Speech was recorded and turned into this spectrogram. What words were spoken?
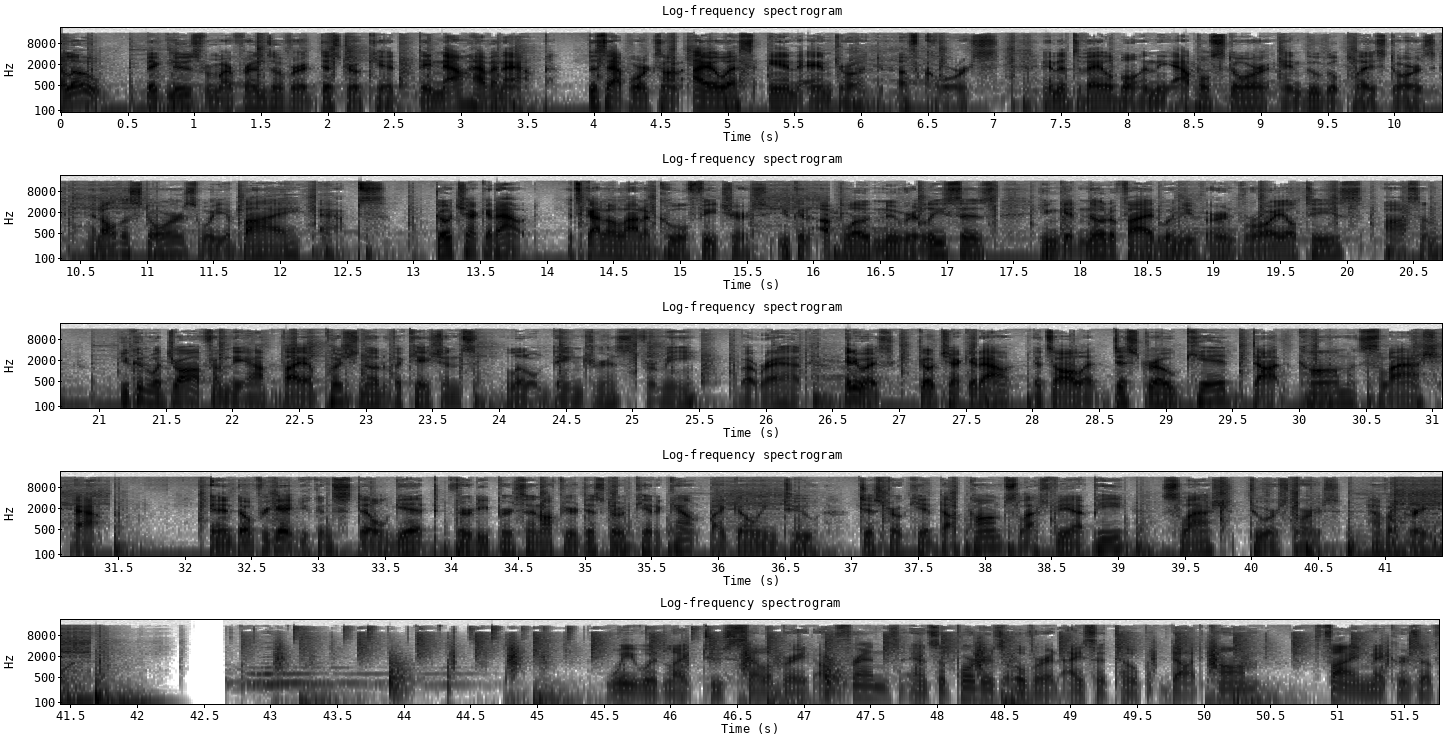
Hello! Big news from our friends over at DistroKid. They now have an app. This app works on iOS and Android, of course, and it's available in the Apple Store and Google Play stores and all the stores where you buy apps. Go check it out. It's got a lot of cool features. You can upload new releases, you can get notified when you've earned royalties. Awesome. You can withdraw from the app via push notifications. A little dangerous for me, but rad. Anyways, go check it out. It's all at distrokid.com slash app. And don't forget, you can still get 30% off your DistroKid account by going to distrokid.com slash VIP slash tour stories. Have a great one. We would like to celebrate our friends and supporters over at izotope.com, fine makers of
